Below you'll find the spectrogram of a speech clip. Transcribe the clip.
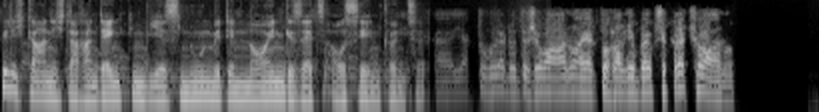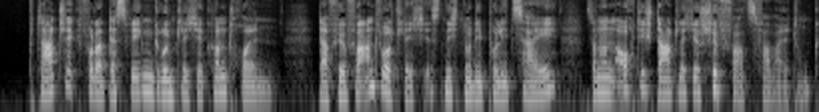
will ich gar nicht daran denken, wie es nun mit dem neuen Gesetz aussehen könnte. Ptacek fordert deswegen gründliche Kontrollen. Dafür verantwortlich ist nicht nur die Polizei, sondern auch die staatliche Schifffahrtsverwaltung.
